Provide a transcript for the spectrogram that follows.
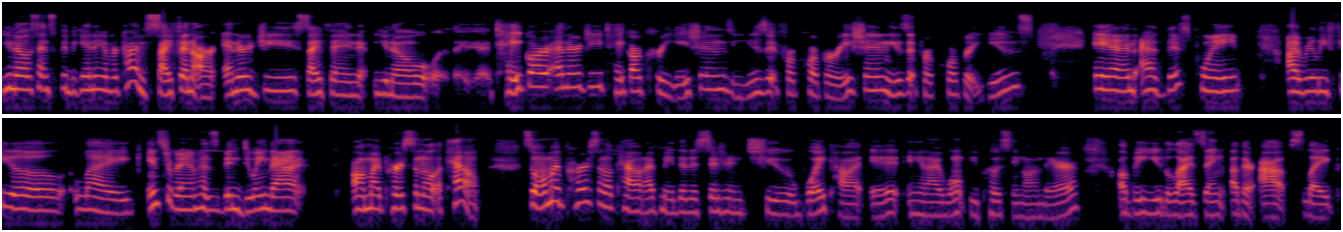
you know, since the beginning of our time, siphon our energy, siphon, you know, take our energy, take our creations, use it for corporation, use it for corporate use. And at this point, I really feel like Instagram has been doing that on my personal account. So on my personal account, I've made the decision to boycott it and I won't be posting on there. I'll be utilizing other apps like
